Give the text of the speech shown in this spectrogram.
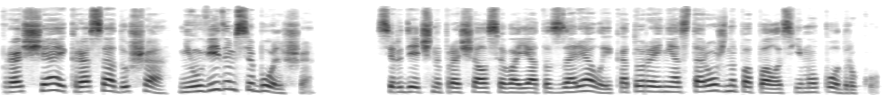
«Прощай, краса душа, не увидимся больше!» Сердечно прощался Ваята с Зарялой, которая неосторожно попалась ему под руку.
